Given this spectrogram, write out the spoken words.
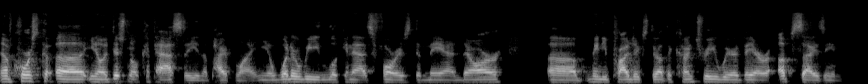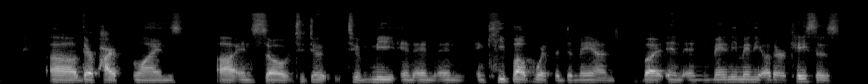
and of course, uh, you know, additional capacity in the pipeline. You know, what are we looking at as far as demand? There are uh, many projects throughout the country where they are upsizing uh, their pipelines, uh, and so to do to meet and, and and and keep up with the demand. But in in many many other cases,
